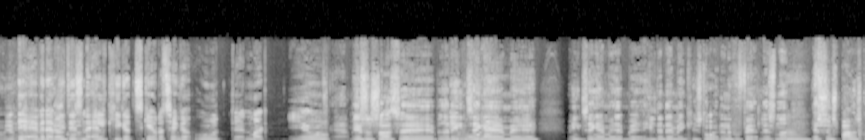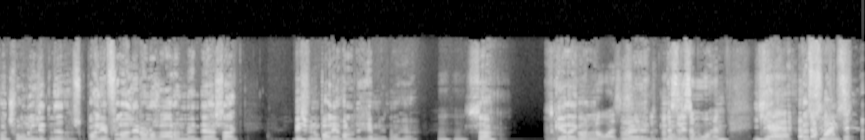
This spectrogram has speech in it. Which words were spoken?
jo, jo. Det er vi da, vi. Det er sådan, alle kigger skævt og tænker, uh, Danmark, jo. Ja, jeg synes også, øh, hedder det, en ting er med, en ting er med, med hele den der mink-historie, den er forfærdelig og sådan noget. Mm. Jeg synes bare, man skulle tonet lidt ned. Man skulle bare lige have fløjet lidt under radaren med den, der har sagt, hvis vi nu bare lige holder det hemmeligt nu her, mm-hmm. så sker der ikke noget over med. Altså ligesom Wuhan. Ja, præcis.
